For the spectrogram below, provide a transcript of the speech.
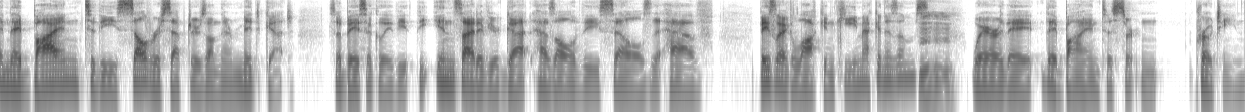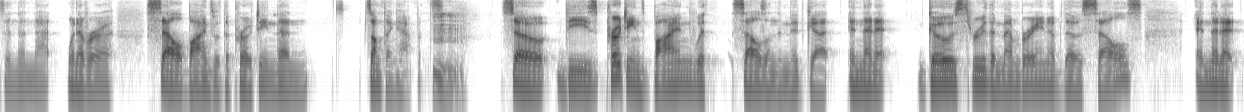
and they bind to these cell receptors on their midgut. So basically, the, the inside of your gut has all of these cells that have basically like lock and key mechanisms mm-hmm. where they they bind to certain proteins, and then that whenever a cell binds with a protein, then something happens. Mm-hmm. So these proteins bind with cells on the midgut, and then it goes through the membrane of those cells, and then it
